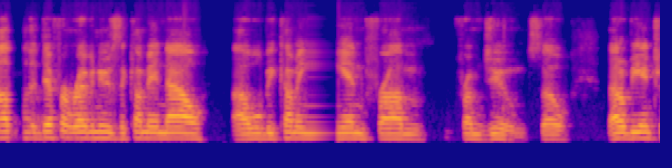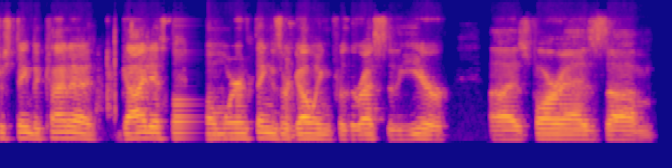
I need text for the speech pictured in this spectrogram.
how the different revenues that come in now, uh, will be coming in from, from June. So that'll be interesting to kind of guide us on where things are going for the rest of the year, uh, as far as, um,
